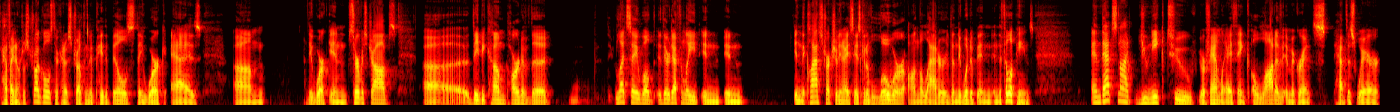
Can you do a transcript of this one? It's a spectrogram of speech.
have financial struggles they're kind of struggling to pay the bills they work as um, they work in service jobs uh, they become part of the let's say well they're definitely in in in the class structure of the United States kind of lower on the ladder than they would have been in the Philippines. And that's not unique to your family. I think a lot of immigrants have this where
